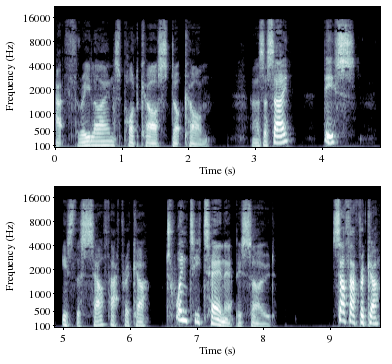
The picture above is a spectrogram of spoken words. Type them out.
at threelionspodcast.com. As I say, this is the South Africa 2010 episode. South Africa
